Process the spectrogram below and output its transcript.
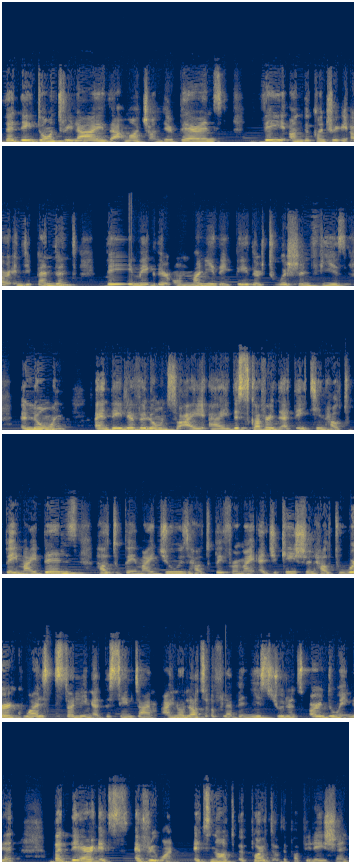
that they don't rely that much on their parents. They on the contrary are independent. They make their own money. They pay their tuition fees alone and they live alone. So I, I discovered at 18 how to pay my bills how to pay my dues how to pay for my education how to work while studying at the same time. I know lots of lebanese students are doing it but there it's everyone. It's not a part of the population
